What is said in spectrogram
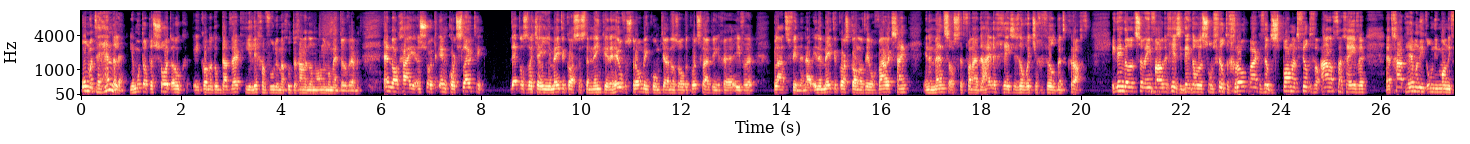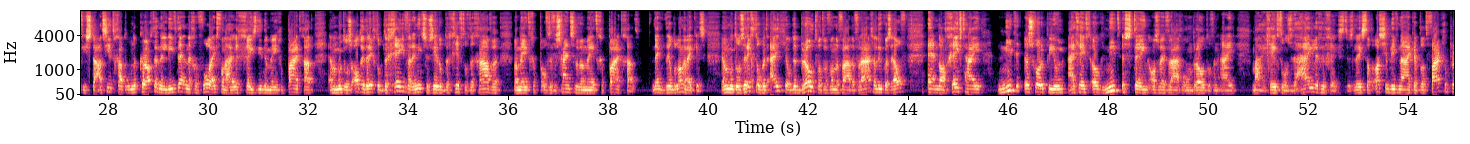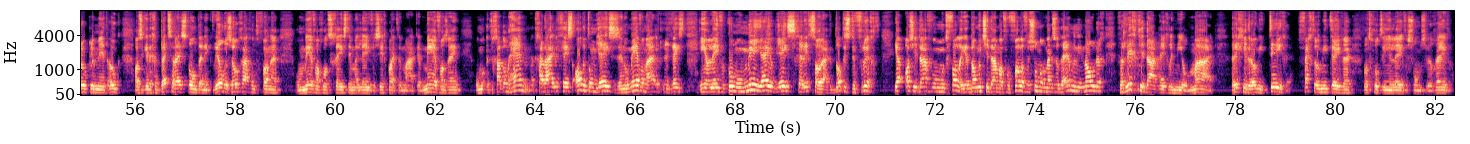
Om het te handelen. Je moet dat een soort ook, je kan dat ook daadwerkelijk in je lichaam voelen. Maar goed, daar gaan we dan een ander moment over hebben. En dan ga je een soort in kortsluiting Net als dat je in je meterkast, als er in één keer heel veel stroom in komt, ja, dan zal de kortsluiting eh, even plaatsvinden. Nou, in een meterkast kan dat heel gevaarlijk zijn. In een mens, als het vanuit de Heilige Geest is, dan word je gevuld met kracht. Ik denk dat het zo eenvoudig is. Ik denk dat we het soms veel te groot maken, veel te spannend, veel te veel aandacht aan geven. Het gaat helemaal niet om die manifestatie. Het gaat om de kracht en de liefde en de gevolheid van de Heilige Geest die ermee gepaard gaat. En we moeten ons altijd richten op de gever en niet zozeer op de gift of de gave waarmee het, of de verschijnselen waarmee het gepaard gaat. Ik denk dat het heel belangrijk is. En we moeten ons richten op het eitje, op het brood wat we van de Vader vragen, Lucas 11. En dan geeft hij niet een schorpioen. Hij geeft ook niet een steen als wij vragen om brood of een ei. Maar hij geeft ons de Heilige Geest. Dus lees dat alsjeblieft na. Ik heb dat vaak geproclameerd. Ook als ik in de gebedsreis stond en ik wilde zo graag ontvangen. Om meer van Gods Geest in mijn leven zichtbaar te maken. Meer van zijn. Om, het gaat om Hem. Het gaat de Heilige Geest altijd om Jezus. En hoe meer van de Heilige Geest in jouw leven komt, hoe meer jij op Jezus gericht zal raken. Dat is de vrucht. Ja, als je daarvoor moet vallen, ja, dan moet je daar maar voor vallen. Voor sommige mensen is dat helemaal niet nodig. Verricht je daar eigenlijk niet op. Maar richt je er ook niet tegen. Vecht ook niet tegen wat God in je leven soms wil geven.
